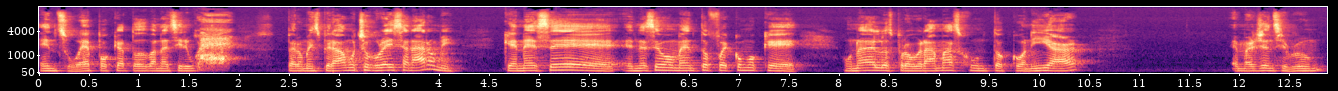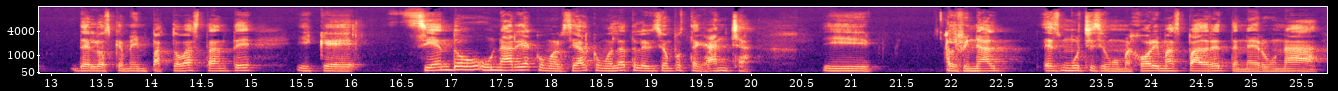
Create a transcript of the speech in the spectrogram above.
en su época, todos van a decir, pero me inspiraba mucho Grey's Anatomy, que en ese, en ese momento fue como que uno de los programas junto con ER, Emergency Room, de los que me impactó bastante y que siendo un área comercial como es la televisión, pues te gancha. Y al final es muchísimo mejor y más padre tener una,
